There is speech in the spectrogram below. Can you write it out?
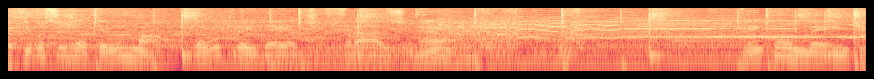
Aqui você já tem uma outra ideia de frase, né? Vem com o Bendy.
